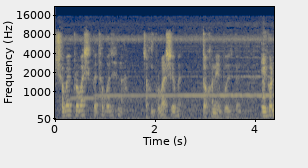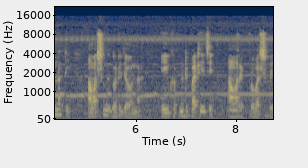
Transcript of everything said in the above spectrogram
সবাই প্রবাসী ব্যথা বোঝে না। যখন প্রবাসী হবে তখনই বুঝবেন। এই ঘটনাটি আমার সঙ্গে ঘটে যাওয়ার না এই ঘটনাটি পাঠিয়েছে আমার এক প্রবাসী ভাই।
